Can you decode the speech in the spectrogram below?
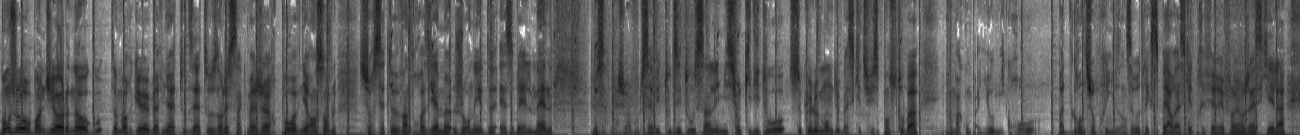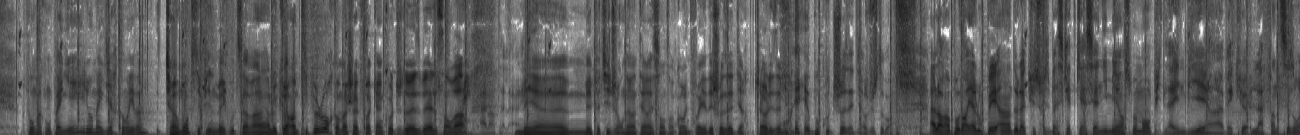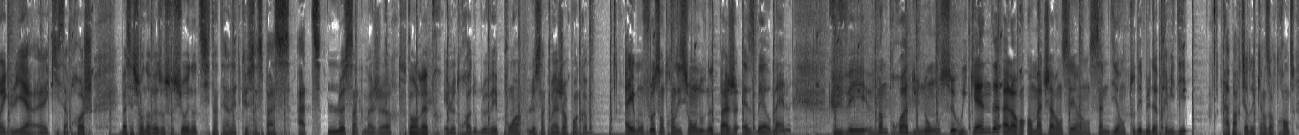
Bonjour, buongiorno, good morgue, bienvenue à toutes et à tous dans le 5 majeur pour revenir ensemble sur cette 23e journée de SBL Men. Le 5 majeur, vous le savez toutes et tous, hein, l'émission qui dit tout haut ce que le monde du basket suisse pense tout bas. Et pour m'accompagner au micro, pas de grande surprise, hein, c'est votre expert basket préféré, Florian qui est là pour m'accompagner. Hello Maïdir, comment il va? Ciao mon petit pin, bah écoute ça va, le cœur un petit peu lourd comme à chaque fois qu'un coach de SBL s'en va. Alain. Mais euh, mes petites journées intéressantes encore une fois, il y a des choses à dire. Ciao les amis. Beaucoup de choses à dire justement. Alors hein, pour ne rien louper, hein, de l'actu Swiss Basket qui est assez animé en ce moment, puis de la NBA hein, avec euh, la fin de saison régulière euh, qui s'approche, bah, c'est sur nos réseaux sociaux et notre site internet que ça se passe, at le 5 majeur Tout en lettres. et le www.le5majeur.com. Allez mon flow sans transition, on ouvre notre page SBL Men. QV 23 du nom ce week-end. Alors en match avancé en samedi en tout début d'après-midi. À partir de 15h30,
